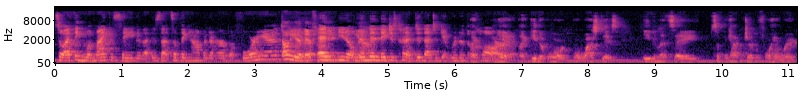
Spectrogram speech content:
So I think what Mike is saying is that is that something happened to her beforehand, Oh yeah, definitely. and you know, Yeah. and then they just kind of did that to get rid of the like, car. Yeah, like either or, or watch this. Even let's say something happened to her beforehand where it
